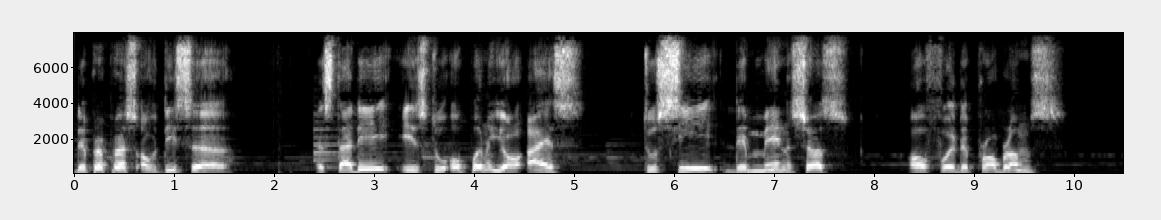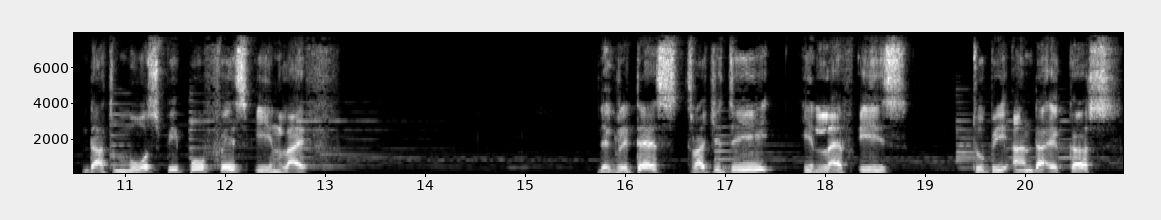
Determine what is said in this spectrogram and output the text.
The purpose of this uh, study is to open your eyes to see the main source of uh, the problems that most people face in life. The greatest tragedy in life is to be under a curse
